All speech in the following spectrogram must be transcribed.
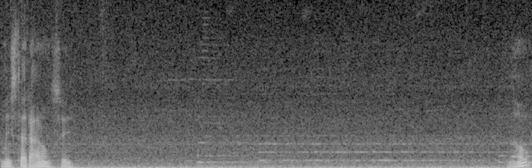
At least that I don't see. Nope.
